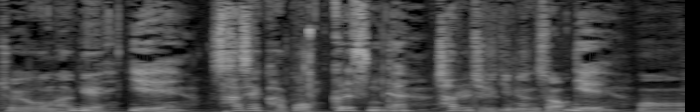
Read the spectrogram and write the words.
조용하게 예, 사색하고 그렇습니다. 차를 즐기면서 예. 어.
